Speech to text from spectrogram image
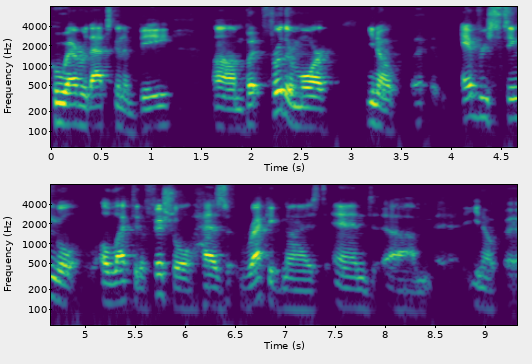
whoever that's going to be. Um, but furthermore, you know, every single elected official has recognized and um, you know uh,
